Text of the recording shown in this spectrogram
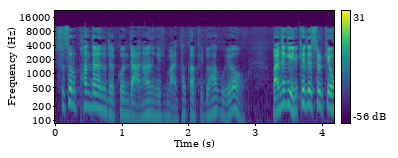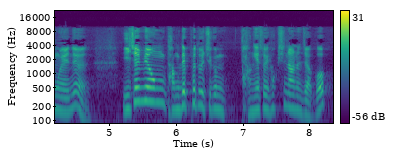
스스로 판단해도 될 건데 안 하는 게 좀 안타깝기도 하고요. 만약에 이렇게 됐을 경우에는 이재명 당대표도 지금 당에서 혁신하는 작업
